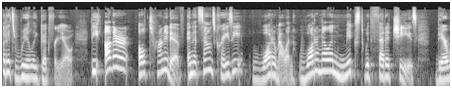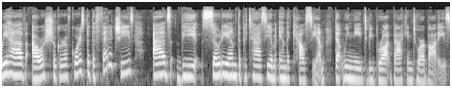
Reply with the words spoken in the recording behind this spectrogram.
but it's really good for you. The other alternative, and it sounds crazy, watermelon. Watermelon mixed with feta cheese. There we have our sugar, of course, but the feta cheese adds the sodium, the potassium, and the calcium that we need to be brought back into our bodies.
